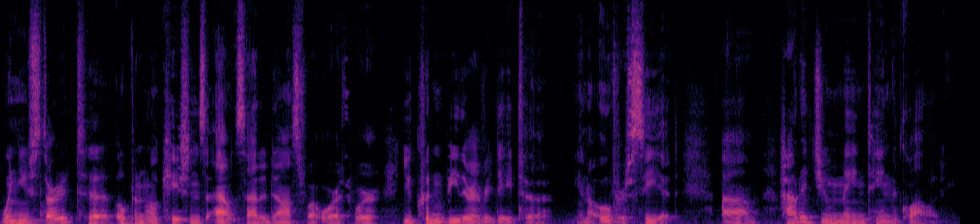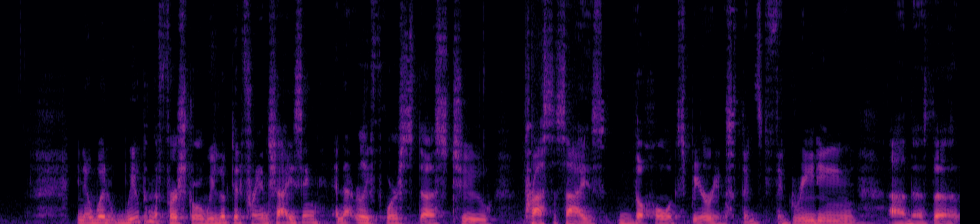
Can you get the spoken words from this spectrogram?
When you started to open locations outside of Dallas Fort Worth, where you couldn't be there every day to you know oversee it, um, how did you maintain the quality? You know, when we opened the first store, we looked at franchising, and that really forced us to processize the whole experience the, the greeting, uh, the, the,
